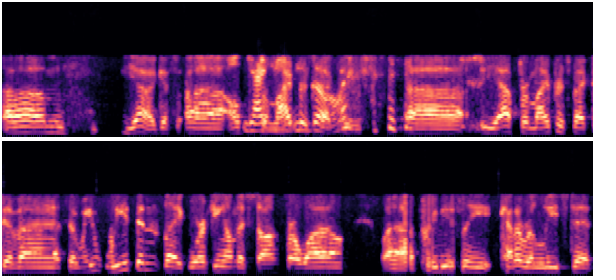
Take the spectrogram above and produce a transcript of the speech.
Um, yeah, I guess uh, I'll, Yeah, from you- my you perspective, uh, yeah, from my perspective, uh, so we we've been like working on this song for a while. Uh, previously, kind of released it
